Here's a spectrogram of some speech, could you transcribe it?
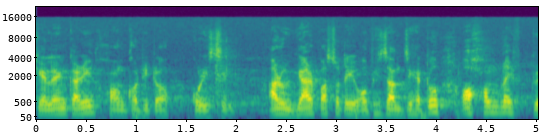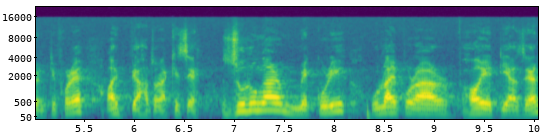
কেলেংকাৰী সংঘটিত কৰিছিল। আৰু ইয়াৰ পাছতে এই অভিযান যিহেতু অসম লাইফ টুৱেণ্টি ফ'ৰে অব্যাহত ৰাখিছে। জুলুঙাৰ মেকুৰী ওলাই পৰাৰ ভয় এতিয়া যেন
